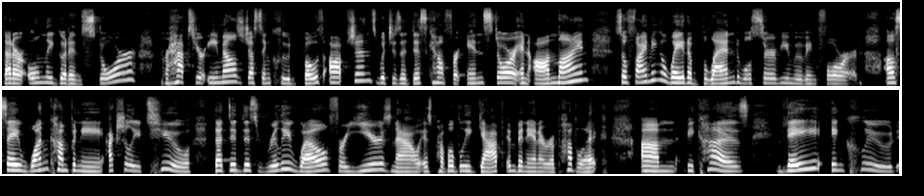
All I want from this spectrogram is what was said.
that are only good in store. Perhaps your emails just include both options, which is a discount for in store and online. So, finding a way to blend will serve you moving forward. I'll say one company, actually two, that did this really well for years now is probably Gap and Banana Republic um, because because they include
